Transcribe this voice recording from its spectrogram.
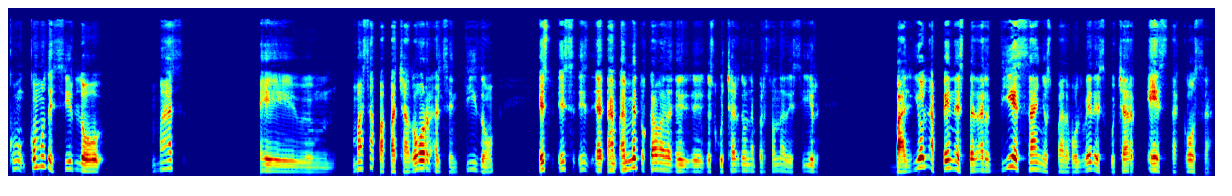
¿cómo, decirlo? Más, em, más apapachador al sentido. Es, es, a, mí me tocaba eh, escuchar de una persona decir, valió la pena esperar 10 años para volver a escuchar esta cosa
